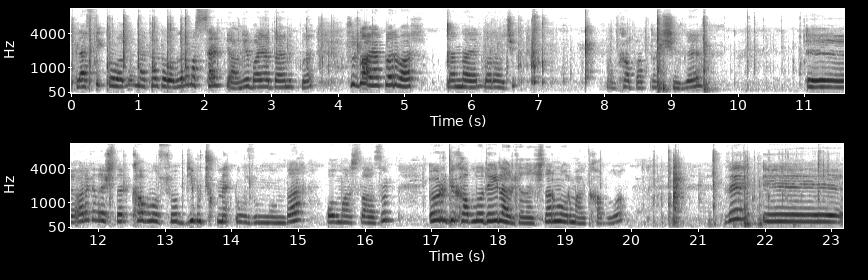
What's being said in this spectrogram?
Plastik de olabilir, metal de olabilir ama sert yani. Bayağı dayanıklı. Şurada ayakları var. Yanında ayakları açık. Kapattım şimdi. Ee, arkadaşlar kablosu bir buçuk metre uzunluğunda olması lazım. Örgü kablo değil arkadaşlar. Normal kablo. Ve ee,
